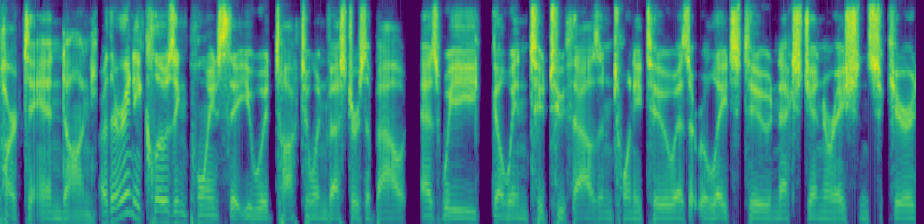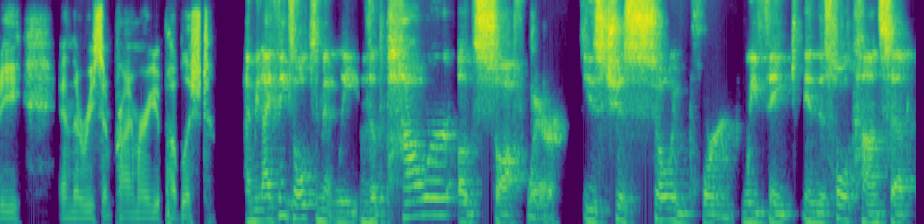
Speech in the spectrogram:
part to end on. Are there any closing points that you would talk to investors about as we go into 2022 as it relates to next generation security and the recent primer you published? I mean, I think ultimately the power of software is just so important. We think in this whole concept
